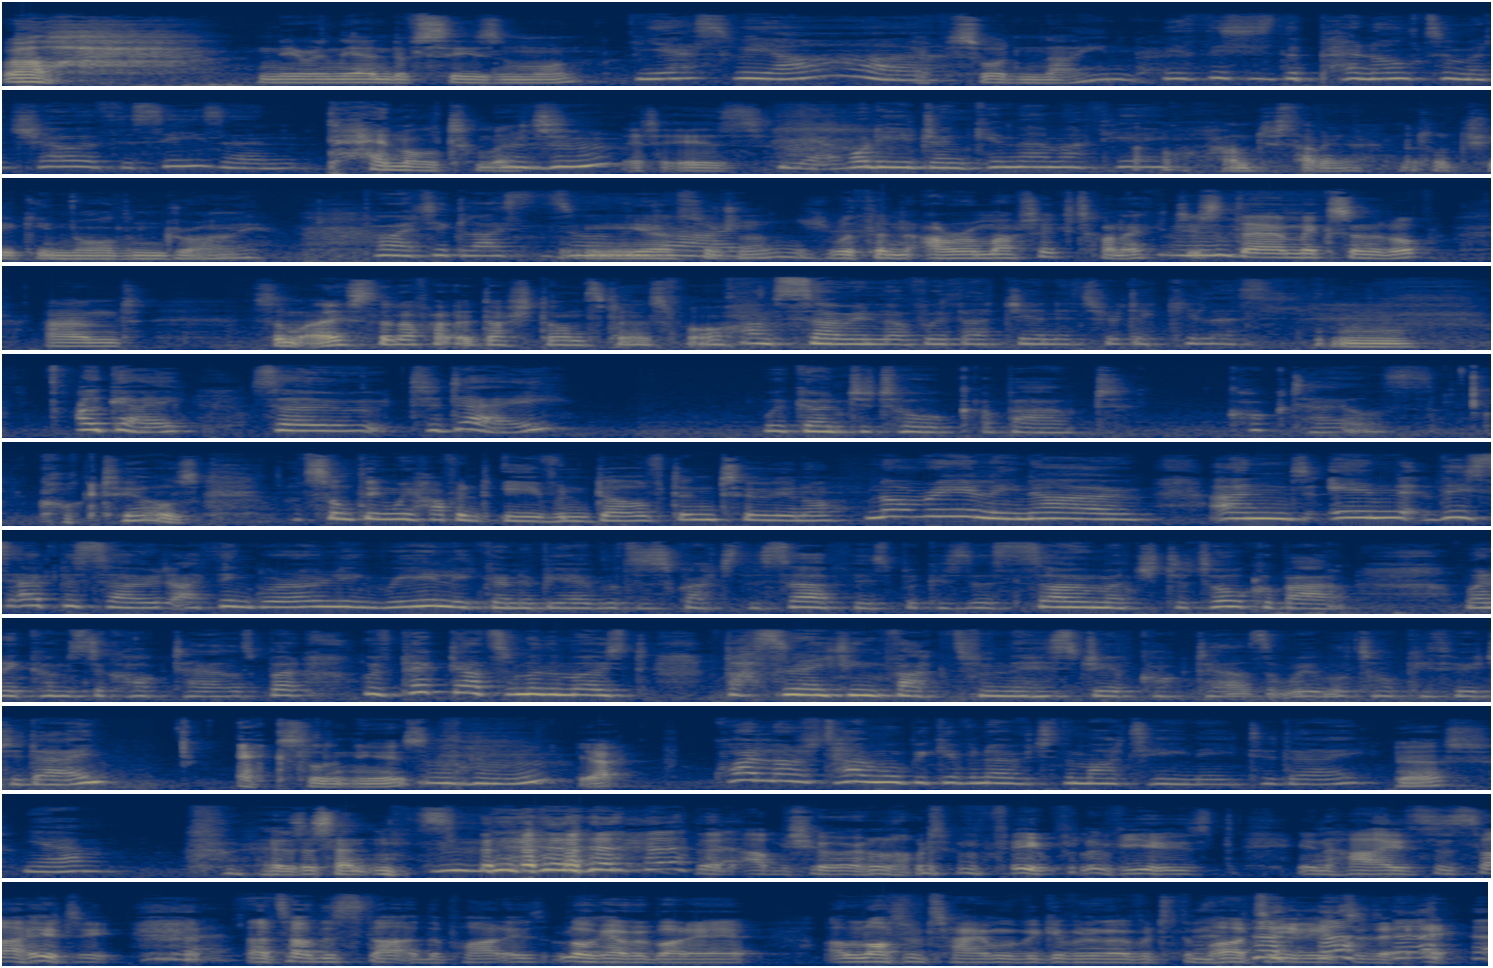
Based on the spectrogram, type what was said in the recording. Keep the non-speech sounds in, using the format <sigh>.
Well, <sighs> nearing the end of season one, Yes, we are. episode nine. Yes, This is the penultimate show of the season. Penultimate, Mm-hmm. it is. Yeah, what are you drinking there, Matthew? Oh, I'm just having a little cheeky Northern Dry. Poetic license Northern yes, Dry. it is. With an aromatic tonic. Mm. Just uh, mixing it up. And some ice that I've had to dash downstairs for. I'm so in love with that gin, it's ridiculous. Mm. Okay, so today we're going to talk about cocktails. Cocktails. That's something we haven't even delved into, you know. Not really, no. And in this episode, I think we're only really going to be able to scratch the surface because there's so much to talk about when it comes to cocktails. But we've picked out some of the most fascinating facts from the history of cocktails that we will talk you through today. Excellent news. Mm-hmm. Yeah. Quite a lot of time will be given over to the martini today. Yes. Yeah. <laughs> There's a sentence <laughs> that I'm sure a lot of people have used in high society. That's how the start of the party is. Look, everybody, a lot of time will be given over to the martini today. <laughs>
